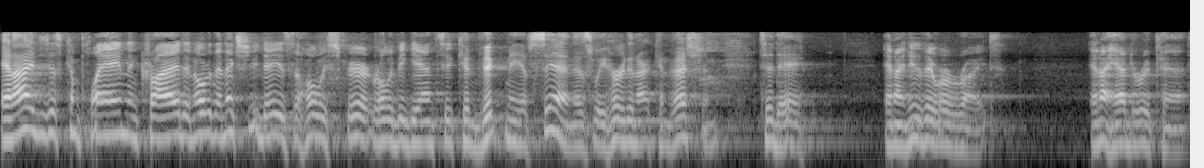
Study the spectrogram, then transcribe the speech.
And I just complained and cried. And over the next few days, the Holy Spirit really began to convict me of sin, as we heard in our confession today. And I knew they were right. And I had to repent.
